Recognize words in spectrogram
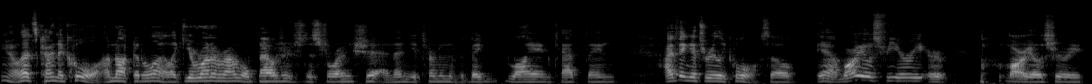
you know that's kind of cool. I'm not gonna lie. Like you run around while Bowser's destroying shit, and then you turn into the big lion cat thing. I think it's really cool. So yeah, Mario's Fury or Mario's Fury.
